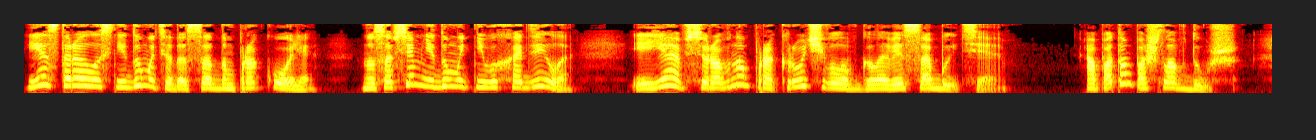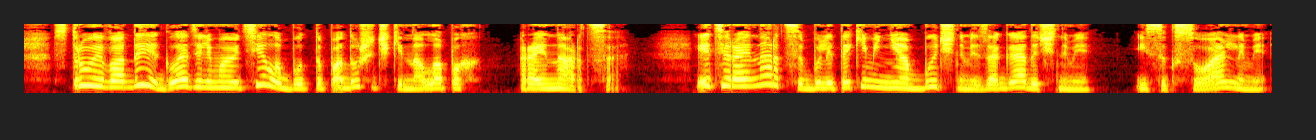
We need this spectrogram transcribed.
Я старалась не думать о досадном проколе, но совсем не думать не выходило, и я все равно прокручивала в голове события. А потом пошла в душ. Струи воды гладили мое тело, будто подушечки на лапах Райнарца. Эти райнарцы были такими необычными, загадочными и сексуальными.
